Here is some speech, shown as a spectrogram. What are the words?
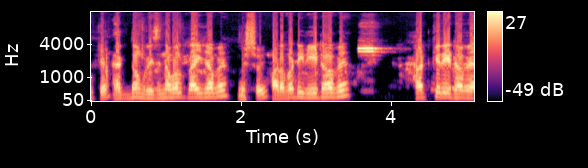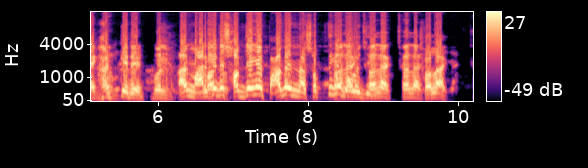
ওকে। একদম রিজনেবল প্রাইস হবে। নিশ্চয়ই। ফাটাফাটি রেট হবে। হাটকে রেট হবে হাটকে রেট বলুন। আর মার্কেটে সব জায়গায় পাবেন না সব থেকে ছ বড় ছ লাখ ছ লাখ। ছ লাখ। ছ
